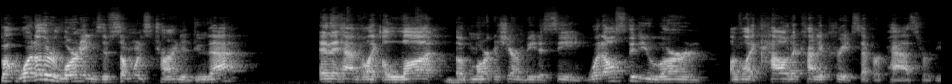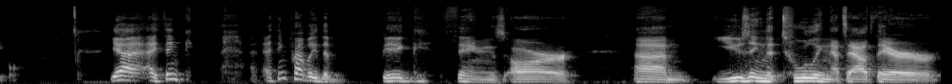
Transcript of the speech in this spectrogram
But what other learnings, if someone's trying to do that, and they have like a lot of market share on B2C. What else did you learn of like how to kind of create separate paths for people? Yeah, I think I think probably the big things are um, using the tooling that's out there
